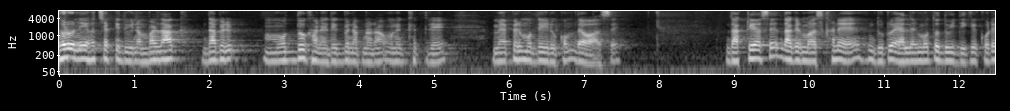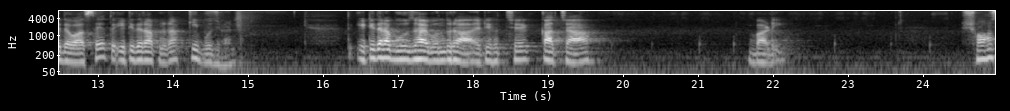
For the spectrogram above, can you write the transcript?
ধরুন এই হচ্ছে একটি দুই নাম্বার দাগ। দাগের মধ্যখানে দেখবেন আপনারা অনেক ক্ষেত্রে ম্যাপের মধ্যে এরকম দেওয়া আছে। দাগটি আছে, দাগের মাঝখানে দুটো অ্যালের মতো দুই দিকে করে দেওয়া আছে। তো এটি দ্বারা আপনারা কি বুঝবেন? তো এটি দ্বারা বোঝায় বন্ধুরা, এটি হচ্ছে কাঁচা বাড়ি। সহজ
